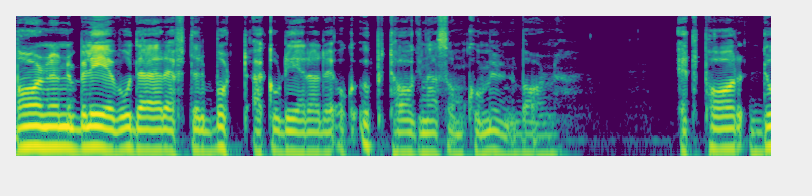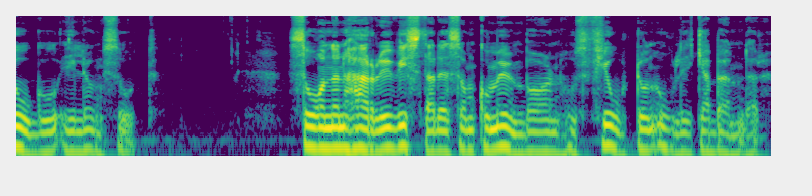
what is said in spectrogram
Barnen blev därefter bortackorderade och upptagna som kommunbarn. Ett par dogo i lungsot. Sonen Harry vistades som kommunbarn hos 14 olika bönder.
